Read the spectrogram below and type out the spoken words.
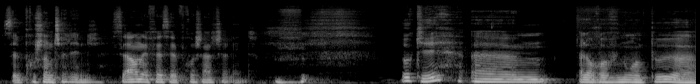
C'est le prochain challenge. Ça, en effet, c'est le prochain challenge. ok. Euh, alors revenons un peu à,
